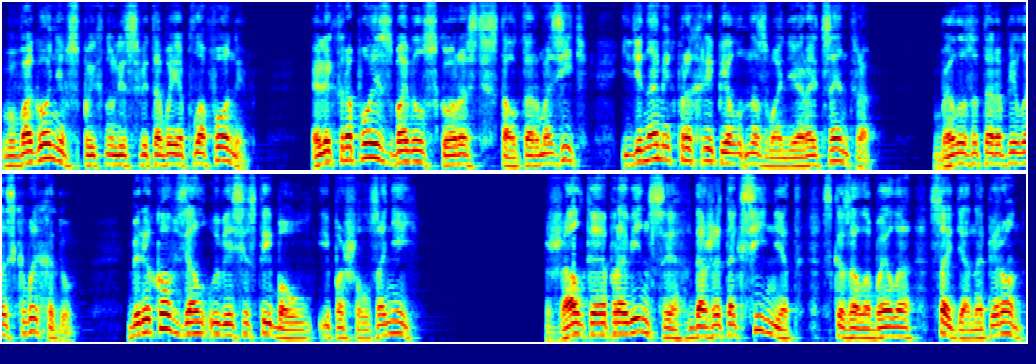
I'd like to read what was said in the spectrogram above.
В вагоне вспыхнули световые плафоны. Электропоезд сбавил скорость, стал тормозить, и динамик прохрипел название райцентра. Белла заторопилась к выходу. Бирюков взял увесистый баул и пошел за ней. «Жалкая провинция, даже такси нет», — сказала Белла, сойдя на перрон.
